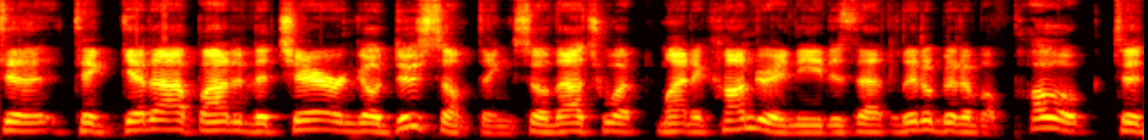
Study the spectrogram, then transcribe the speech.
to to get up out of the chair and go do something. So that's what mitochondria need is that little bit of a poke to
